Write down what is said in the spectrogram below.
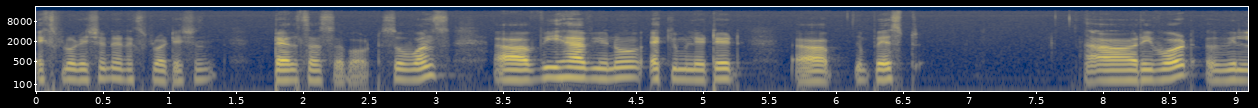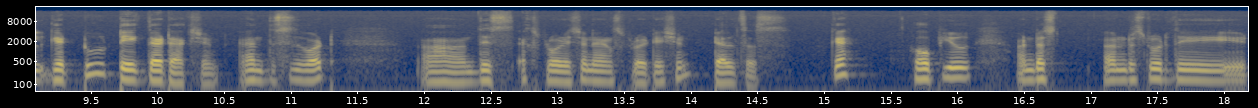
exploration and exploitation tells us about. So once uh, we have you know accumulated uh, best uh, reward we'll get to take that action. And this is what uh, this exploration and exploitation tells us. Okay? Hope you underst understood the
